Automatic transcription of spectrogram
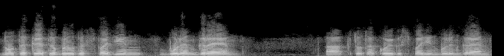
«Ну так это был господин Буленгрен». «А кто такой господин Буленгрен?»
